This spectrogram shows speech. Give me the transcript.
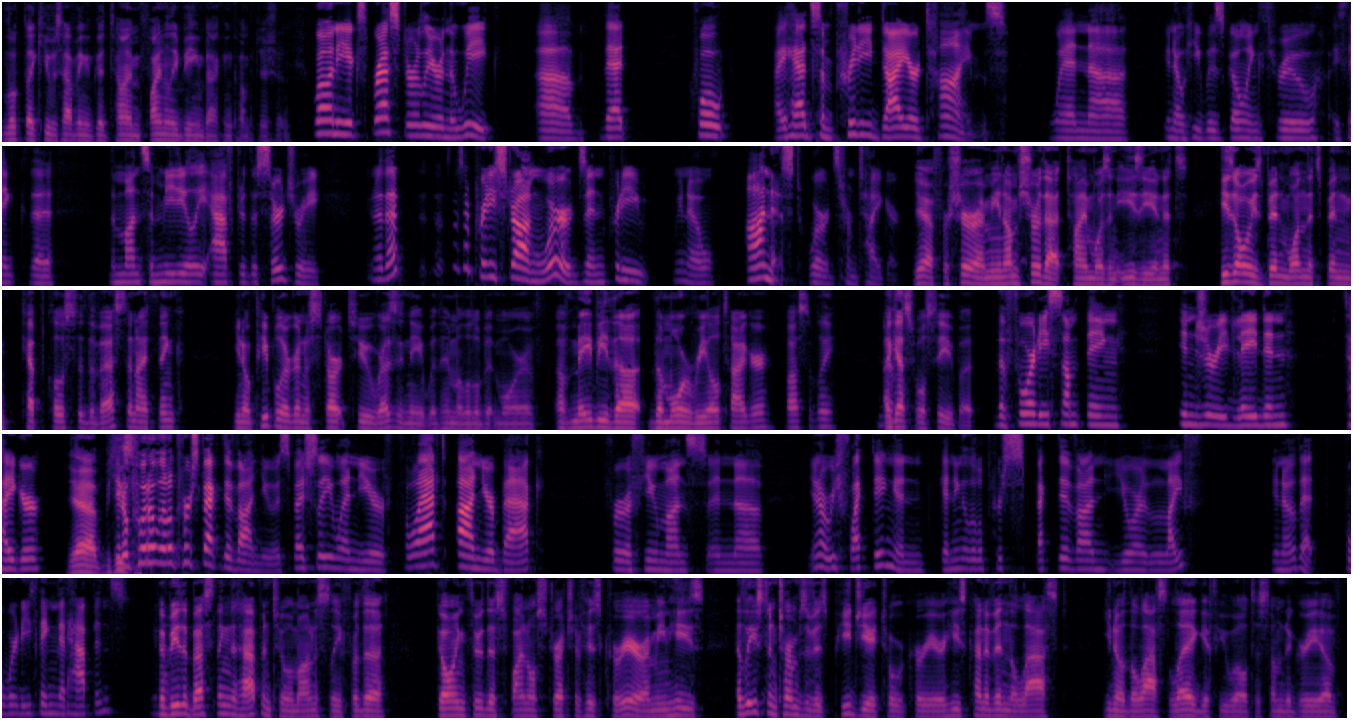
looked like he was having a good time finally being back in competition. well and he expressed earlier in the week um, that quote i had some pretty dire times when uh, you know he was going through i think the the months immediately after the surgery you know that those are pretty strong words and pretty you know honest words from tiger Yeah, for sure. I mean, I'm sure that time wasn't easy, and it's he's always been one that's been kept close to the vest, and I think you know people are going to start to resonate with him a little bit more of of maybe the the more real Tiger, possibly. I guess we'll see, but the 40 something injury laden tiger yeah, it'll put a little perspective on you especially when you're flat on your back for a few months and uh, you know reflecting and getting a little perspective on your life you know that 40 thing that happens you know? could be the best thing that happened to him, honestly, for the going through this final stretch of his career. I mean, he's at least in terms of his PGA Tour career, he's kind of in the last, you know, the last leg, if you will, to some degree of,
